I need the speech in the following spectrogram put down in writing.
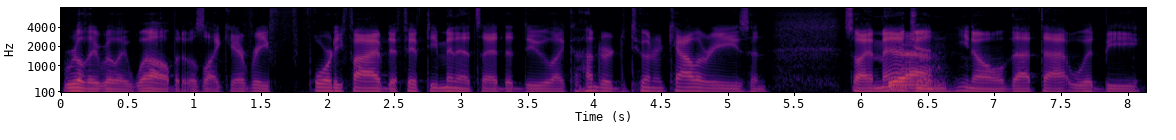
really really well, but it was like every 45 to 50 minutes I had to do like 100 to 200 calories and so I imagine, yeah. you know, that that would be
